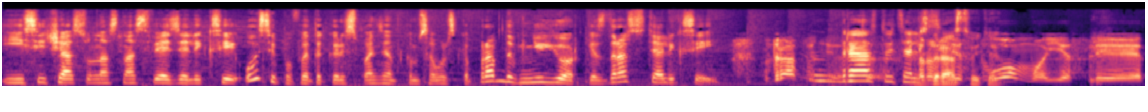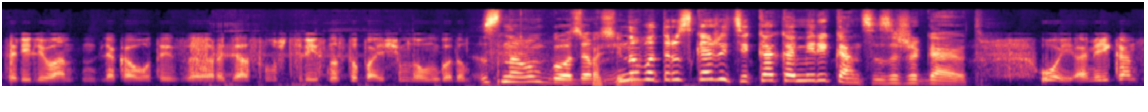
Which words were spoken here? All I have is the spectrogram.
И сейчас у нас на связи Алексей Осипов, это корреспондент «Комсомольской правды» в Нью-Йорке. Здравствуйте, Алексей. Здравствуйте. Здравствуйте, Алексей. Здравствуйте. Если это релевантно для кого-то из э, радиослушателей. С наступающим Новым годом. С Новым годом. Спасибо. Ну вот расскажите, как американцы зажигают? Ой, американцы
